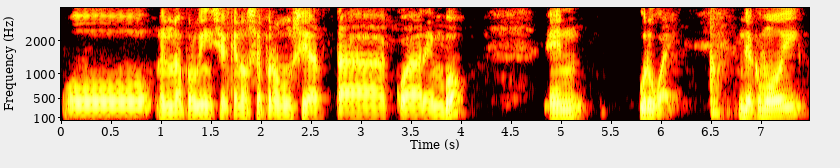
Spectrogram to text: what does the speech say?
o en una provincia que no sé pronunciar, Tacuarembó, en Uruguay. Un día como hoy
